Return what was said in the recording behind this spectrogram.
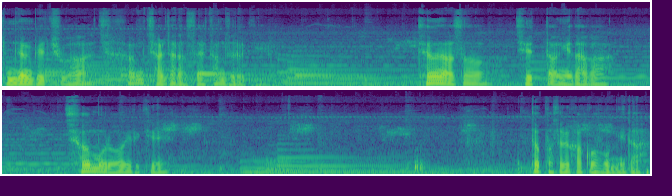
김장 배추가 참 잘 자랐어요 탐스럽게. 태어나서 제 땅에다가 처음으로 이렇게 텃밭을 갖고 봅니다.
